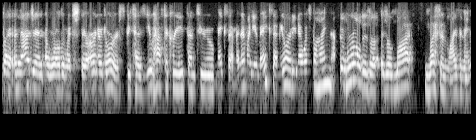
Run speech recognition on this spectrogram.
But imagine a world in which there are no doors because you have to create them to make them, and then when you make them, you already know what's behind them. The world is a is a lot less enlivening.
